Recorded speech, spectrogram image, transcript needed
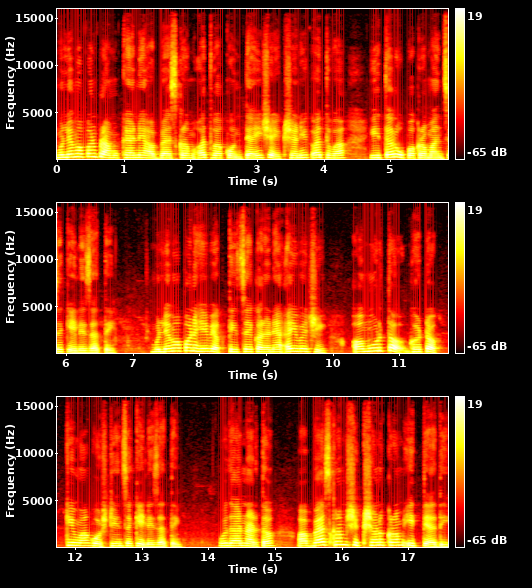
मूल्यमापन प्रामुख्याने अभ्यासक्रम अथवा कोणत्याही शैक्षणिक अथवा इतर उपक्रमांचे केले जाते. मूल्यमापन हे व्यक्तीचे करण्याऐवजी अमूर्त घटक किंवा गोष्टींचे केले जाते. उदाहरणार्थ अभ्यासक्रम शिक्षणक्रम इत्यादी.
